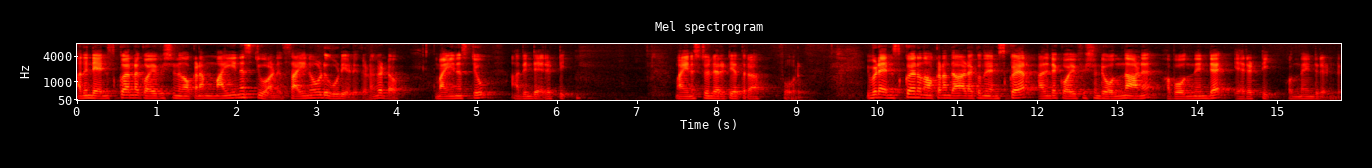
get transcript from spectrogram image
അതിന്റെ എൻ സ്ക്വയറിന്റെ കോയഫിഷ്യൻ നോക്കണം. മൈനസ് ടു ആണ്. സൈനോട് കൂടി എടുക്കണം കേട്ടോ. മൈനസ് ടു അതിന്റെ ഇരട്ടി. മൈനസ് ടുവിന്റെ ഇരട്ടി എത്ര? ഫോർ ഇവിടെ എൻ സ്ക്വയർ നോക്കണം. ദാ അടക്കുന്നു എൻ സ്ക്വയർ അതിന്റെ കോയിഫിഷ്യന്റ് ഒന്നാണ്. അപ്പോൾ ഒന്നിന്റെ ഇരട്ടി ഒന്നിന്റെ രണ്ട്.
